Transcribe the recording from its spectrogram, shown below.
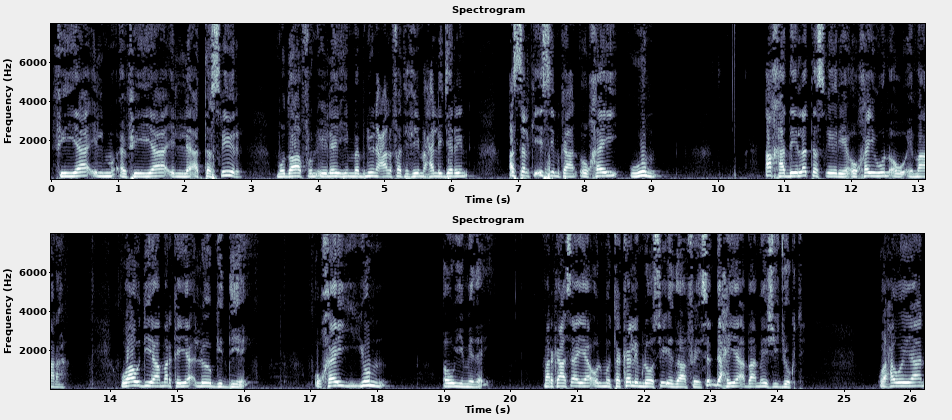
fi yaai atasgiir mudaafu ilayhi mabniyun cala fathi fi maxali jarin asalki isimkan ukhaywun akh haddii la tasgiiriya ukhaywun ou imaana. Waawdiyaa marka ya loo gidiyey. Ukhayun ou yimiday. Markaasaa yaa lmutakalim loo sii idaafay. Saddex yaa baa meeshii joogtay. Waxa weeyaan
